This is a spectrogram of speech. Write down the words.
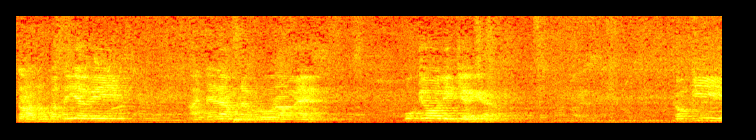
ਤੁਹਾਨੂੰ ਪਤਾ ਹੀ ਹੈ ਵੀ ਅੱਜ ਜਿਹੜਾ ਆਪਣਾ ਪ੍ਰੋਗਰਾਮ ਹੈ, ਉਹ ਕਿਉਂ ਲਿਖਿਆ ਗਿਆ? ਕਿਉਂਕਿ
